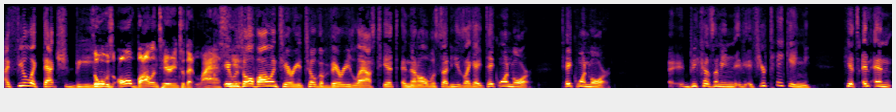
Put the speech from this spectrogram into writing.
I feel like that should be So it was all voluntary until that last. It was all voluntary until the very last hit, and then all of a sudden he's like, "Hey, take one more, take one more." Uh, because I mean, if, if you're taking hits, and and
